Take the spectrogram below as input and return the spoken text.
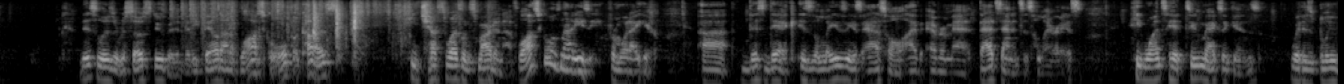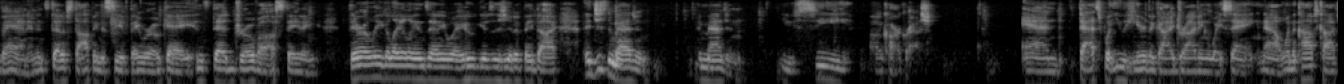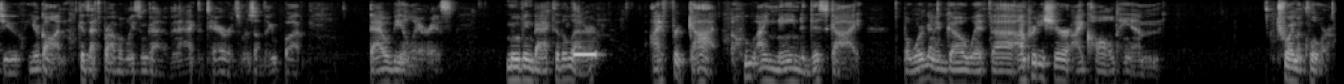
This loser was so stupid that he failed out of law school because he just wasn't smart enough. Law school is not easy, from what I hear. Uh, this dick is the laziest asshole I've ever met. That sentence is hilarious. He once hit two Mexicans with his blue van, and instead of stopping to see if they were okay, instead drove off stating, they're illegal aliens anyway. Who gives a shit if they die? And just imagine, imagine you see a car crash, and that's what you hear the guy driving away saying. Now, when the cops caught you, you're gone because that's probably some kind of an act of terrorism or something. But that would be hilarious. Moving back to the letter, I forgot who I named this guy, but we're gonna go with. Uh, I'm pretty sure I called him Troy McClure,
